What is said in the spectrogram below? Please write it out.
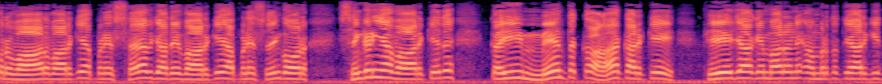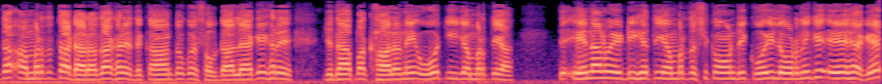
ਪਰਿਵਾਰ ਵਾਰ ਕੇ ਆਪਣੇ ਸਹਿਬਜ਼ਾਦੇ ਵਾਰ ਕੇ ਆਪਣੇ ਸਿੰਘ ਔਰ ਸਿੰਘਣੀਆਂ ਵਾਰ ਕੇ ਤੇ ਕਈ ਮਿਹਨਤ ਘਾਲਾਂ ਕਰਕੇ ਫੇਰ ਜਾ ਕੇ ਮਹਾਰਾਜ ਨੇ ਅੰਮ੍ਰਿਤ ਤਿਆਰ ਕੀਤਾ। ਅੰਮ੍ਰਿਤ ਤੁਹਾਡਾ ਰਦਾ ਖਰੇ, ਦੁਕਾਨ ਤੋਂ ਕੋਈ ਸੌਦਾ ਲੈ ਕੇ ਖਰੇ, ਜਿੱਦਾਂ ਆਪਾਂ ਖਾ ਲੈਨੇ ਉਹ ਚੀਜ਼ ਅੰਮ੍ਰਿਤ ਆ। ਤੇ ਇਹਨਾਂ ਨੂੰ ਐਡੀ ਛੇਤੀ ਅੰਮ੍ਰਿਤ ਛਕਾਉਣ ਦੀ ਕੋਈ ਲੋੜ ਨਹੀਂ ਕਿ ਇਹ ਹੈਗੇ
